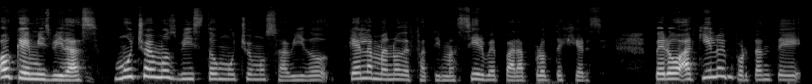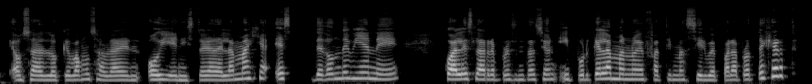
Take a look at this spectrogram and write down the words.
Ok, mis vidas, mucho hemos visto, mucho hemos sabido que la mano de Fátima sirve para protegerse. Pero aquí lo importante, o sea, lo que vamos a hablar hoy en Historia de la Magia es de dónde viene cuál es la representación y por qué la mano de Fátima sirve para protegerte.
